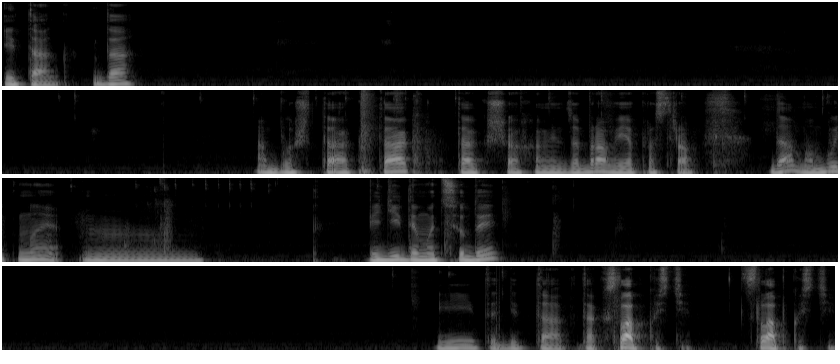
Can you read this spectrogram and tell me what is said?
і так, да? Або ж так, так Так, шахом він забрав, і я просрав. Да, мабуть, ми м, відійдемо сюди. І тоді так. Так, слабкості. Слабкості.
